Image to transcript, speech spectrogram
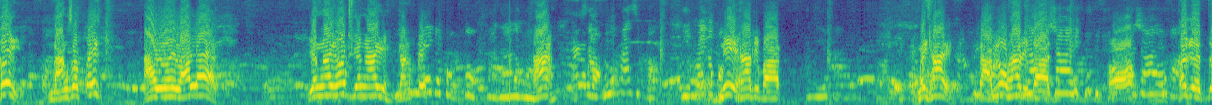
เฮ้ยหนังสติ๊กเอาเลยร้านแรก ยังไงครับยังไงหนังสติ๊กให้กระป๋องตกค่ะหน้ารางวัลฮะสามลูกห้าสิบบาทยิงให้กระป๋องนี่ห้าสิบบาท อันนี้ค่ะไม่ใช่สามลูกห้าสิบบาท ใช่อ๋อ ใช่ค่ะถ้าเกิดโด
